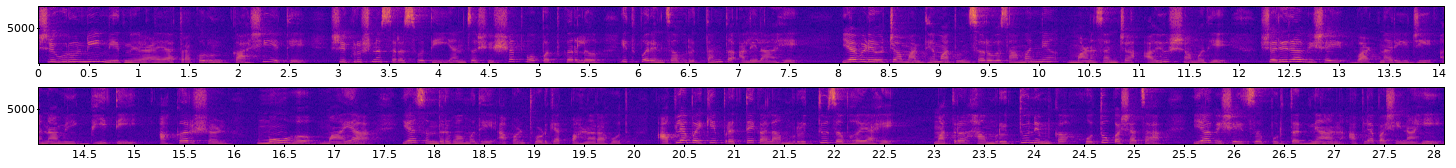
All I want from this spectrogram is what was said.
श्रीगुरूंनी निरनिराळ्या यात्रा करून काशी येथे श्रीकृष्ण सरस्वती यांचं शिष्यत्व पत्करलं इथपर्यंतचा वृत्तांत आलेला आहे. या व्हिडिओच्या माध्यमातून सर्वसामान्य माणसांच्या आयुष्यामध्ये शरीराविषयी वाटणारी जी अनामिक भीती आकर्षण मोह माया या संदर्भामध्ये आपण थोडक्यात पाहणार आहोत. आपल्यापैकी प्रत्येकाला मृत्यूचं भय आहे. मात्र हा मृत्यू नेमका होतो कशाचा याविषयीचं पुरतं ज्ञान आपल्यापाशी नाही.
